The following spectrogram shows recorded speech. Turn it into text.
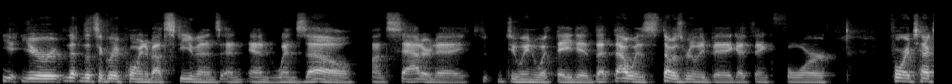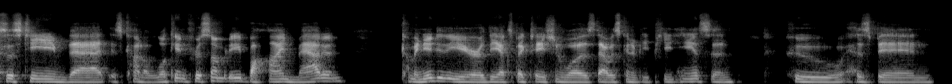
you're that's a great point about Stevens and and Wenzel on Saturday doing what they did. That that was that was really big, I think, for for a Texas team that is kind of looking for somebody behind Madden. Coming into the year, the expectation was that was going to be Pete Hansen who has been,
